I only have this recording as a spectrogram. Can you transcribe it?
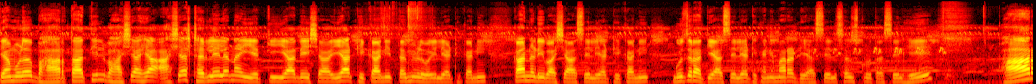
त्यामुळं भारतातील भाषा ह्या अशाच ठरलेल्या नाही आहेत की या देशा या ठिकाणी तमिळ होईल या ठिकाणी कानडी भाषा असेल या ठिकाणी गुजराती असेल या ठिकाणी मराठी असेल संस्कृत असेल हे फार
